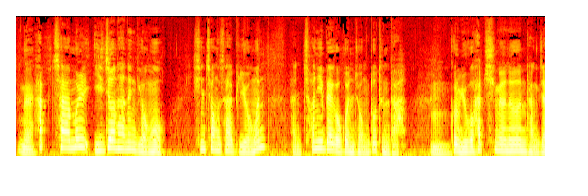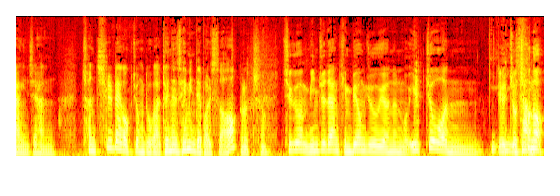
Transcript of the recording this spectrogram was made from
네. 합참을 이전하는 경우 신청사 비용은 한 1,200억 원 정도 든다. 음. 그럼 이거 합치면은 당장 이제 한 1,700억 정도가 되는 셈인데 벌써. 그렇죠. 지금 민주당 김병주 의원은 뭐 1조 원 1조 이상, 1천억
